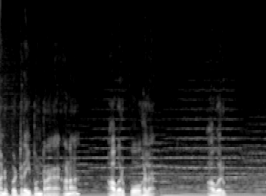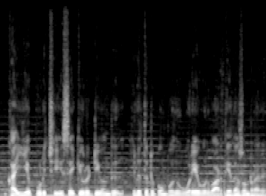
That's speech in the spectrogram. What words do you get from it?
அனுப்ப ட்ரை பண்ணுறாங்க ஆனால் அவர் போகலை. அவர் கையை பிடிச்சி செக்யூரிட்டி வந்து இழுத்துட்டு போகும்போது ஒரே ஒரு வார்த்தையை தான் சொல்கிறாரு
